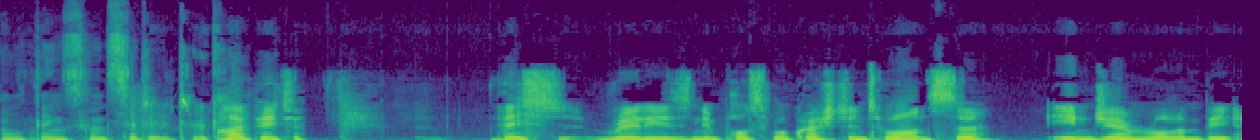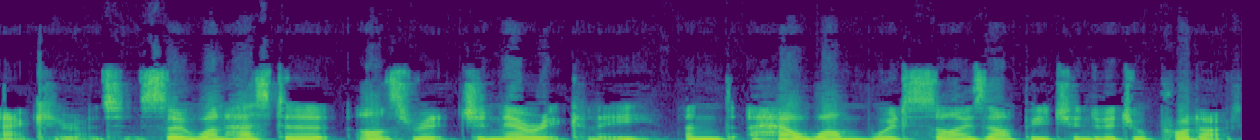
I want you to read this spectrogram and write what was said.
All things considered. Okay. Hi, Peter. This really is an impossible question to answer in general and be accurate. So one has to answer it generically and how one would size up each individual product.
